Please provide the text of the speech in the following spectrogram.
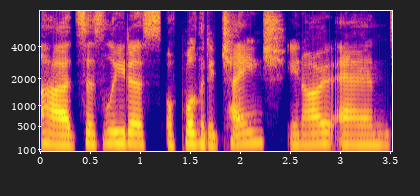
uh, it says leaders of positive change, you know, and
